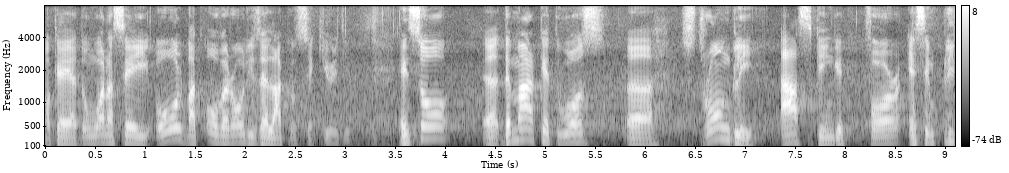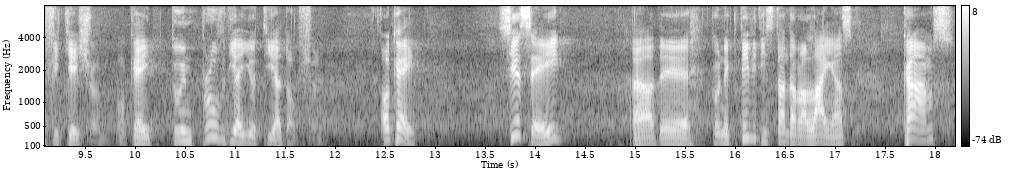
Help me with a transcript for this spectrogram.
Okay, I don't want to say all, but overall is a lack of security. And so uh, the market was uh, strongly asking for a simplification, okay, to improve the IoT adoption. Okay, CSA, uh, the Connectivity Standard Alliance, comes,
